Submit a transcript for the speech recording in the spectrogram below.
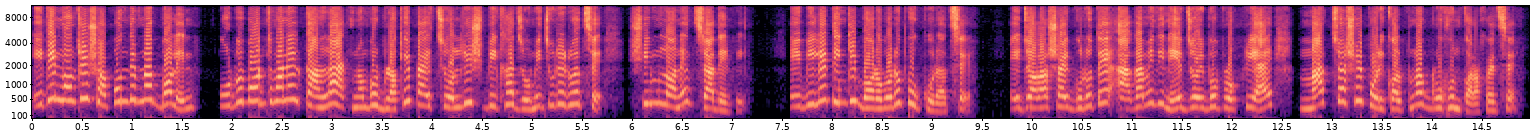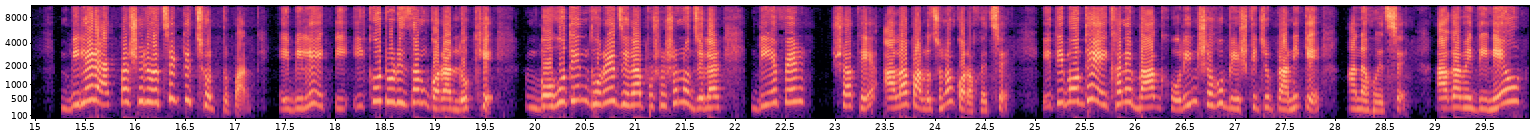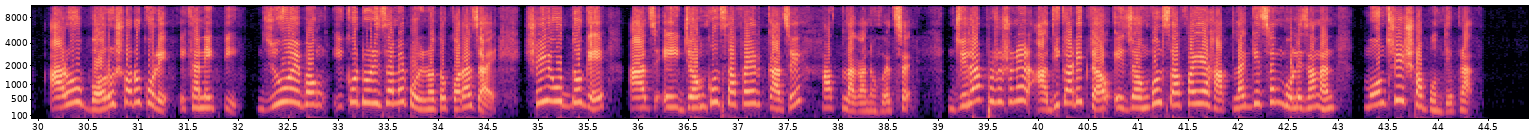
এদিন মন্ত্রী স্বপন দেবনাথ বলেন, পূর্ব বর্ধমানের কানলা এক নম্বর ব্লকে প্রায় চল্লিশ বিঘা জমি জুড়ে রয়েছে শিমলনের চাঁদের বিল। এই বিলে তিনটি বড় বড় পুকুর আছে। এই জলাশয়গুলোতে আগামী দিনে জৈব প্রক্রিয়ায় মাছ চাষের পরিকল্পনা গ্রহণ করা হয়েছে। বিলের একপাশে রয়েছে একটি ছোট্ট পার্ক। এই বিলে একটি ইকো ট্যুরিজম করার লক্ষ্যে বহুদিন ধরে জেলা প্রশাসন ও জেলার ডিএফ এর সাথে আলাপ আলোচনা করা হয়েছে। ইতিমধ্যে এখানে বাঘ হরিণ সহ বেশ কিছু প্রাণীকে আনা হয়েছে। আগামী দিনেও আরও বড় সড়ো করে এখানে একটি জু এবং ইকো ট্যুরিজমে পরিণত করা যায়। সেই উদ্যোগে আজ এই জঙ্গল সাফাইয়ের কাজে হাত লাগানো হয়েছে। জেলা প্রশাসনের আধিকারিকরাও এই জঙ্গল সাফাইয়ে হাত লাগিয়েছেন বলে জানান মন্ত্রী স্বপন দেবনাথ।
